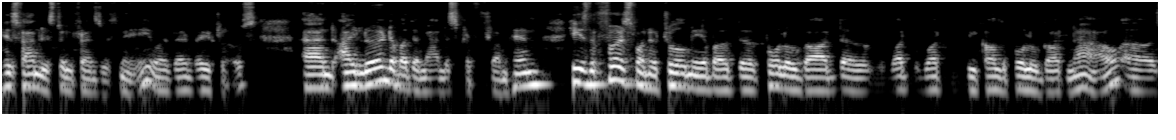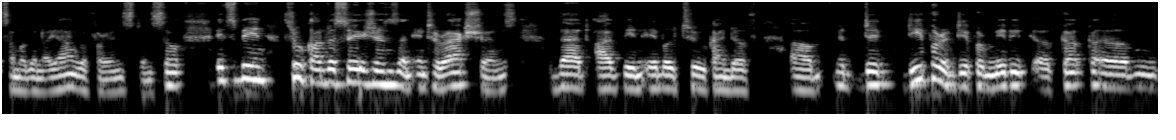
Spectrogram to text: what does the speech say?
his family is still friends with me. We're very, very close. And I learned about the manuscript from him. He's the first one who told me about the polo god, uh, what, what we call the polo god now, uh, the Nyanga, for instance. So it's been through conversations and interactions that I've been able to kind of um, dig deeper and deeper, maybe uh, um,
